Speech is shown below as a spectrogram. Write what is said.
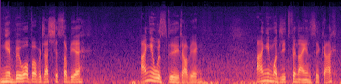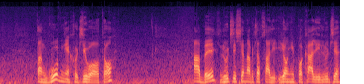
nie było, wyobraźcie sobie, ani uzdrowień, ani modlitwy na językach. Tam głównie chodziło o to, aby ludzie się nawracali i oni płakali, ludzie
